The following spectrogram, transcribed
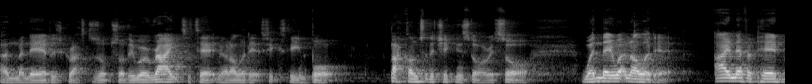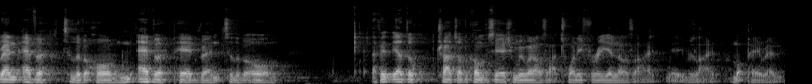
And my neighbours grassed us up. So they were right to take me on holiday at 16 but back onto the chicken story. So when they went on holiday I never paid rent ever to live at home. Never paid rent to live at home I think they had to, try to have a conversation with me when I was like 23 and I was like, it was like, I'm not paying rent.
